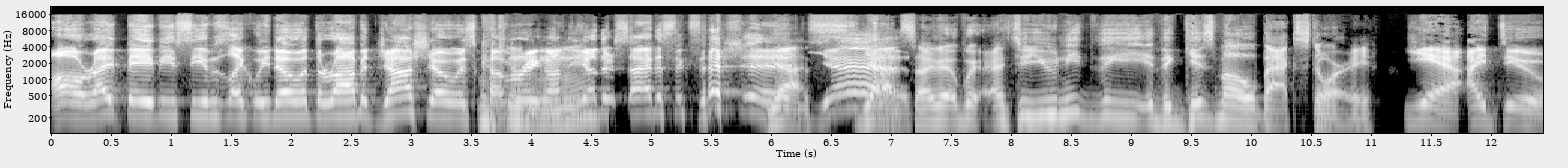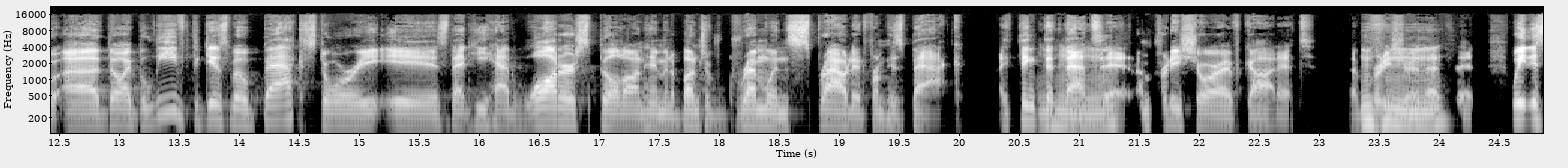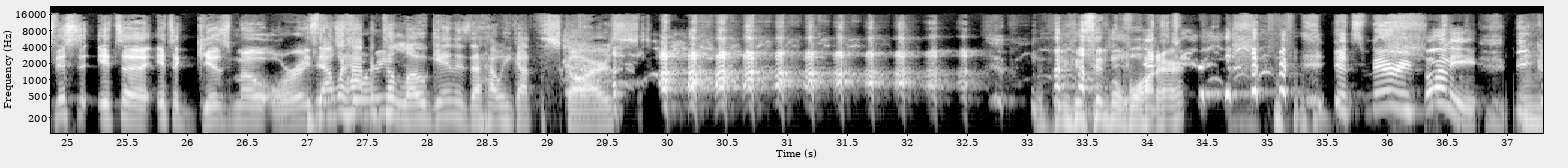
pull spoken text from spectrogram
All right, baby. Seems like we know what the Rob and Josh show is covering on the Mhm. other side of Succession. yes. yes, Yes. I uh, do you need the the gizmo backstory? Yeah, I do. Uh, though I believe the Gizmo backstory is that he had water spilled on him and a bunch of gremlins sprouted from his back. I think that that's Mhm. it. I'm pretty sure I've got it. I'm pretty sure Mhm. that's it. Wait, is this? It's a it's a Gizmo origin. Is that what happened to? Logan? Is that how he got the scars? He's in the water. it's very funny Mm-hmm.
